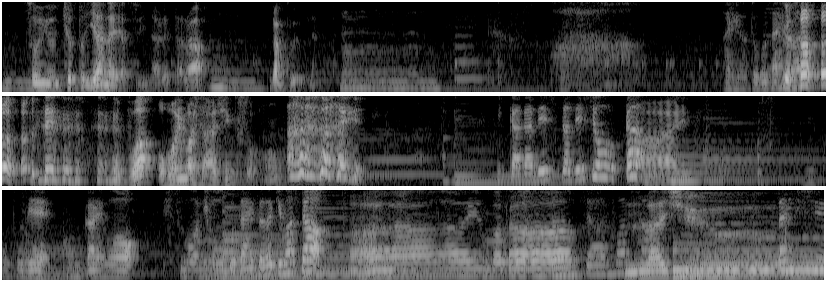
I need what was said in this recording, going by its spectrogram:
うん。そういうちょっと嫌なやつになれたらうん。楽よね。うんありがとうございます。で 僕は思いましたアイシンクソ、うんはい。いかがでしたでしょうか？はーいということで今回も質問にもお答えいただきました。はーいまたじゃあまた来週来週。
